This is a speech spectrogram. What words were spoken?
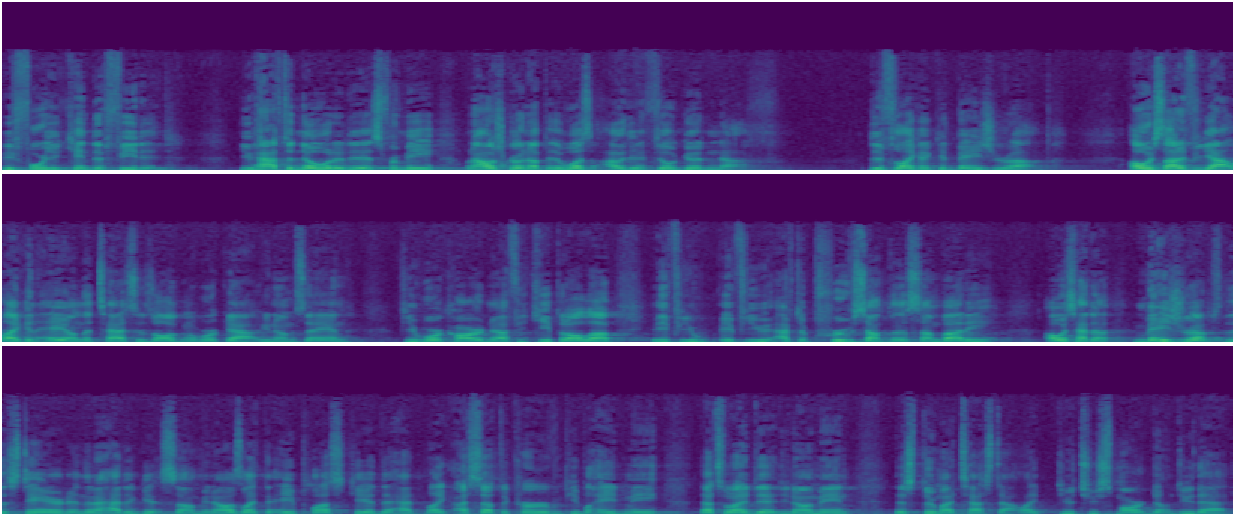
before you can defeat it. You have to know what it is. For me, when I was growing up, it was I didn't feel good enough. Didn't feel like I could measure up. I always thought if you got like an A on the test, it was all going to work out. You know what I'm saying? If you work hard enough, you keep it all up. If you if you have to prove something to somebody, I always had to measure up to the standard, and then I had to get some. You know, I was like the A plus kid that had like I set the curve, and people hated me. That's what I did. You know what I mean? This threw my test out. Like you're too smart, don't do that.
